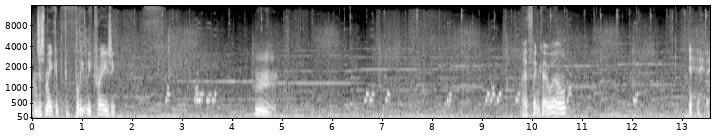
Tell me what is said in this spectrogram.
and just make it completely crazy. Hmm. I think I will.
